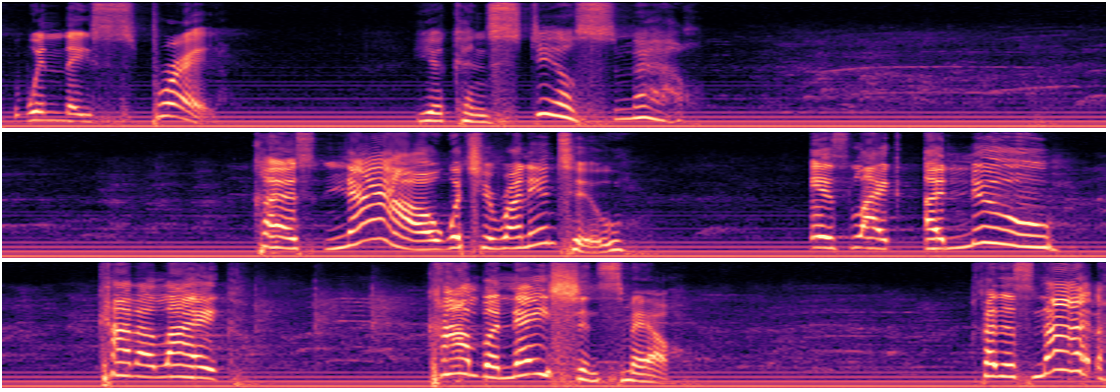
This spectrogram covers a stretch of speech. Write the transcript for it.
when they spray, you can still smell. Because now what you run into is like a new kind of like combination smell. Because it's not,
